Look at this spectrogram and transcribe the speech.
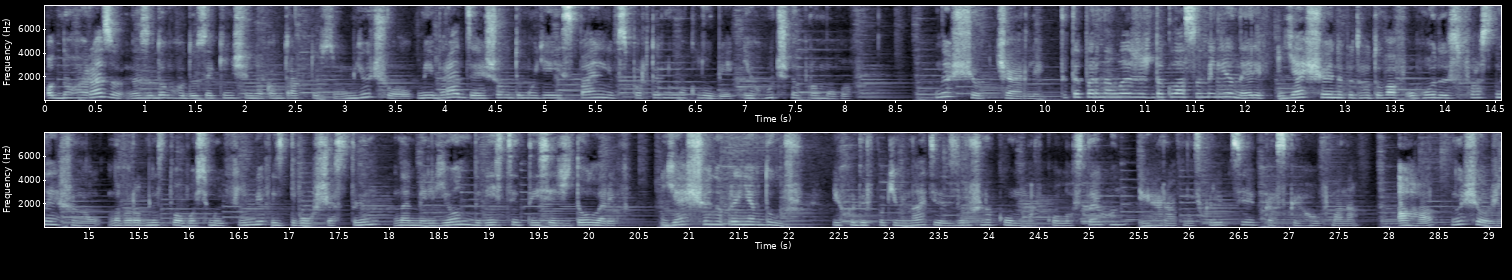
Одного разу, незадовго до закінчення контракту з Mutual, мій брат зайшов до моєї спальні в спортивному клубі і гучно промовив. Ну що, Чарлі, ти тепер належиш до класу мільйонерів. Я щойно підготував угоду з First National на виробництво восьми фільмів із двох частин на мільйон двісті тисяч доларів. Я щойно прийняв душ і ходив по кімнаті з рушником навколо стегон і грав на скрипці казки Гофмана. Ага, ну що ж,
